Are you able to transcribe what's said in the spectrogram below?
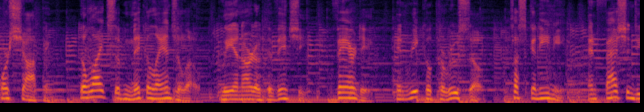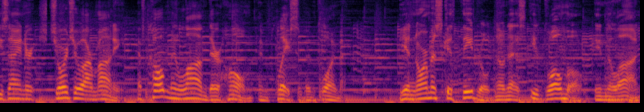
or shopping. The likes of Michelangelo, Leonardo da Vinci, Verdi, Enrico Caruso, Toscanini, and fashion designer Giorgio Armani have called Milan their home and place of employment. The enormous cathedral known as Il Duomo in Milan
